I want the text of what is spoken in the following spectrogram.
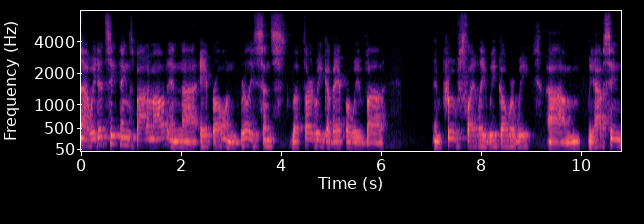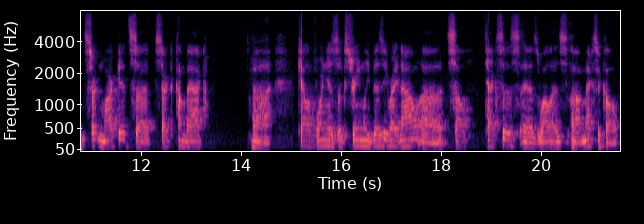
Uh, we did see things bottom out in uh, April, and really since the third week of April, we've uh, improved slightly week over week. Um, we have seen certain markets uh, start to come back. California is extremely busy right now. South Texas, as well as uh, Mexico,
